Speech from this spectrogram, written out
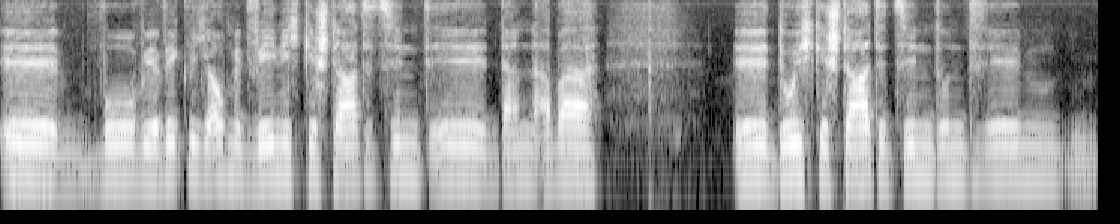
äh, wo wir wirklich auch mit wenig gestartet sind, äh, dann aber äh, durchgestartet sind und ähm,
